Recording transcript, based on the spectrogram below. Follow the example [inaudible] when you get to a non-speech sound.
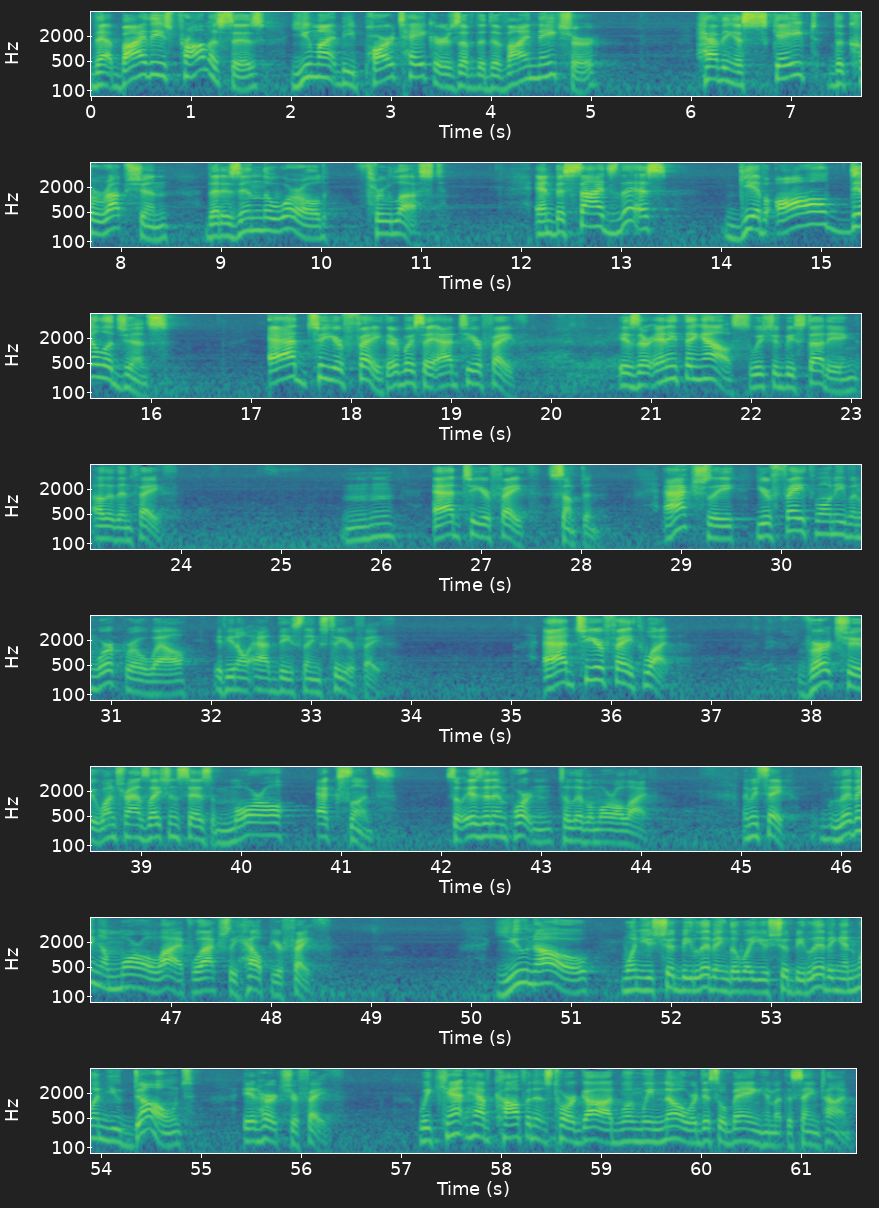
that by these promises you might be partakers of the divine nature, having escaped the corruption that is in the world through lust. And besides this, give all diligence Add to your faith. Everybody say, add to your faith. Is there anything else we should be studying other than faith? Mm-hmm. Add to your faith something. Actually, your faith won't even work real well if you don't add these things to your faith. Add to your faith what? Virtue. One translation says moral excellence. So, is it important to live a moral life? Let me say, living a moral life will actually help your faith. You know when you should be living the way you should be living, and when you don't, it hurts your faith. We can't have confidence toward God when we know we're disobeying Him at the same time.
